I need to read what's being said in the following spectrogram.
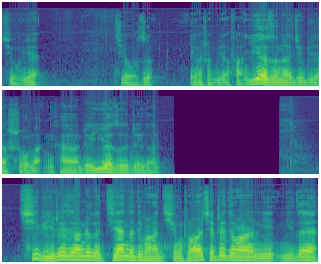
九月，九字应该说比较放，月字呢就比较收了。你看啊，这个月字这个。起笔这地方这个尖的地方很清楚，而且这地方你你在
